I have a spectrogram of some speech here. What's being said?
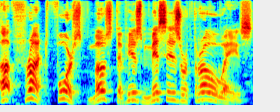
up front forced most of his misses or throwaways.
